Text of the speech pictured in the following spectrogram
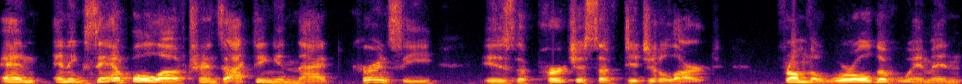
And an example of transacting in that currency is the purchase of digital art from the World of Women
